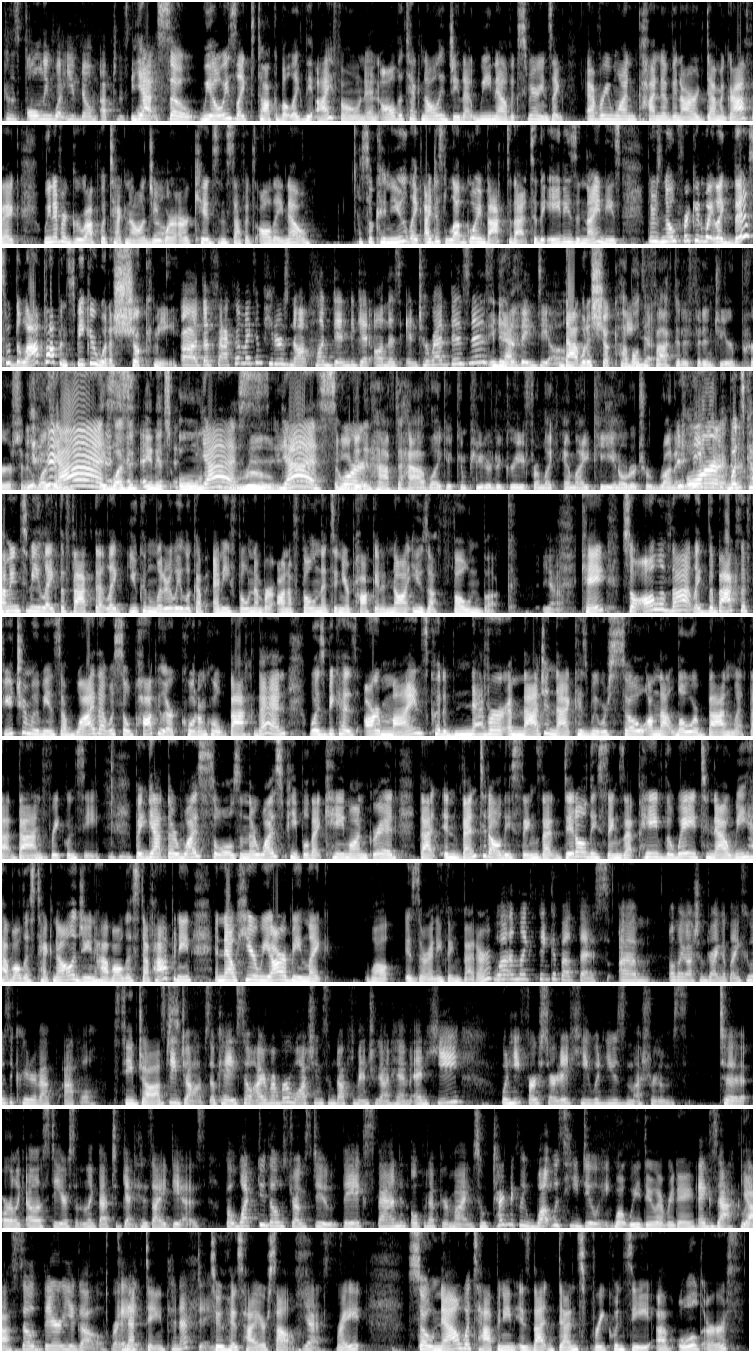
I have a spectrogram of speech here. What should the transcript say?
because it's only what you've known up to this point. Yeah, so we always like to talk about like the iPhone and all the technology that we now have experienced. Like everyone kind of in our demographic, we never grew up with technology No. where our kids and stuff, it's all they know. So can you like I just love going back to that to the 80s and 90s. There's no freaking way like this with the laptop and speaker would have shook me. Uh, the fact that my computer's not plugged in to get on this interweb business Yeah. is a big deal. That would have shook me. How about the Yeah. fact that it fit into your purse and it wasn't Yes. it wasn't in its own yes. room. Yes. And or you didn't have to have like a computer degree from like MIT in order to run it. or what's coming to me like the fact that like you can literally look up any phone number on a phone that's in your pocket and not use a phone book. Yeah. Okay. So all of that, like the Back to the Future movie and stuff, why that was so popular, quote unquote, back then was because our minds could have never imagined that because we were so on that lower bandwidth, that band mm-hmm. frequency. Mm-hmm. But yet there was souls and there was people that came on grid that invented all these things, that did all these things, that paved the way to now we have all this technology and have all this stuff happening. And now here we are being like, well, is there anything better? Well, and like think about this. Um, oh my gosh, I'm drawing a blank. Who was the creator of App- Apple? Steve Jobs. Steve Jobs. Okay, so I remember watching some documentary on him, and he, when he first started, he would use mushrooms to, or like LSD or something like that, to get his ideas. But what do those drugs do? They expand and open up your mind. So technically, what was he doing? what we do every day. Exactly. Yeah. So there you go. Right. Connecting. Connecting. to his higher self. Yes. Right? So now what's happening is that dense frequency of old earth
